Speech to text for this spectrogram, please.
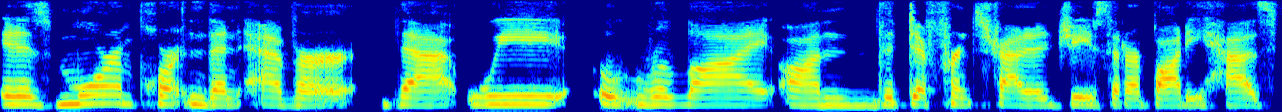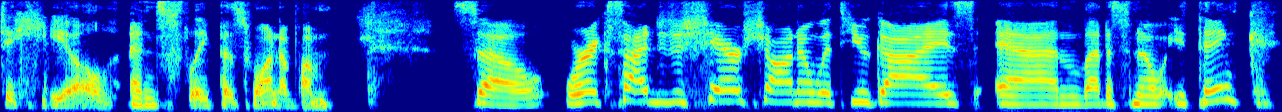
it is more important than ever that we rely on the different strategies that our body has to heal, and sleep is one of them. So we're excited to share Shawna with you guys and let us know what you think.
